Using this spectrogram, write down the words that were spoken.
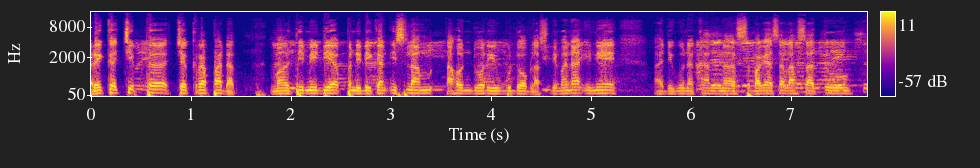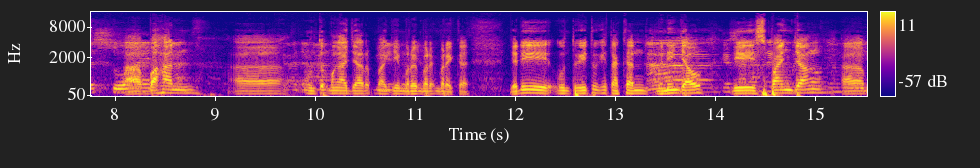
Reka Cipta Cakra Padat Multimedia Pendidikan Islam tahun 2012 di mana ini uh, digunakan uh, sebagai salah satu uh, bahan uh, untuk mengajar bagi murid-murid mereka. Jadi untuk itu kita akan meninjau di sepanjang um,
